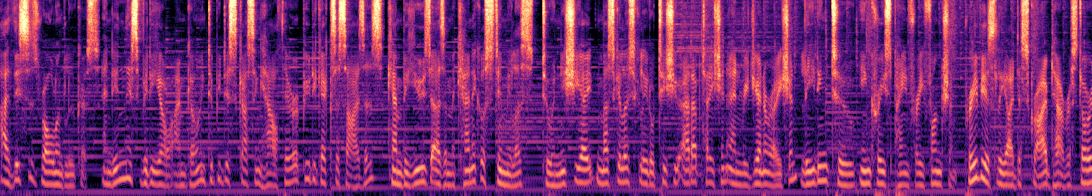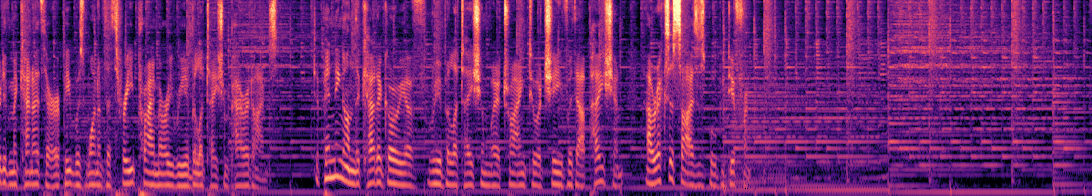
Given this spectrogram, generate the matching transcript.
Hi, this is Roland Lucas, and in this video I'm going to be discussing how therapeutic exercises can be used as a mechanical stimulus to initiate musculoskeletal tissue adaptation and regeneration, leading to increased pain-free function. Previously I described how restorative mechanotherapy was one of the three primary rehabilitation paradigms. Depending on the category of rehabilitation we're trying to achieve with our patient, our exercises will be different.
